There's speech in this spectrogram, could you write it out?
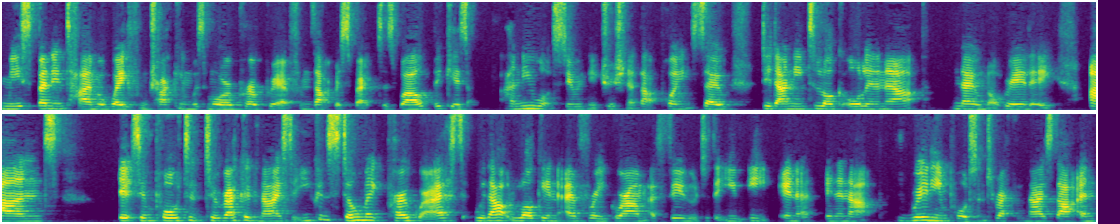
me spending time away from tracking was more appropriate from that respect as well, because I knew what to do with nutrition at that point. So, did I need to log all in an app? No, not really. And it's important to recognize that you can still make progress without logging every gram of food that you eat in a in an app really important to recognize that and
